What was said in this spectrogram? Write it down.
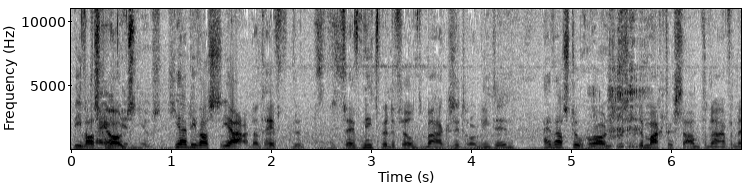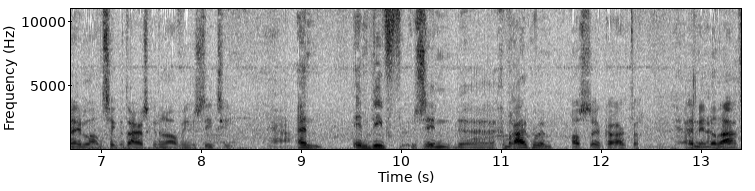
die was gewoon. Ja, die was, ja dat, heeft, dat, heeft niets met de film te maken, zit er ook niet in. Hij was toen gewoon de machtigste ambtenaar van Nederland, secretaris-generaal van Justitie. Ja. En in die zin gebruiken we hem als karakter. En inderdaad,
